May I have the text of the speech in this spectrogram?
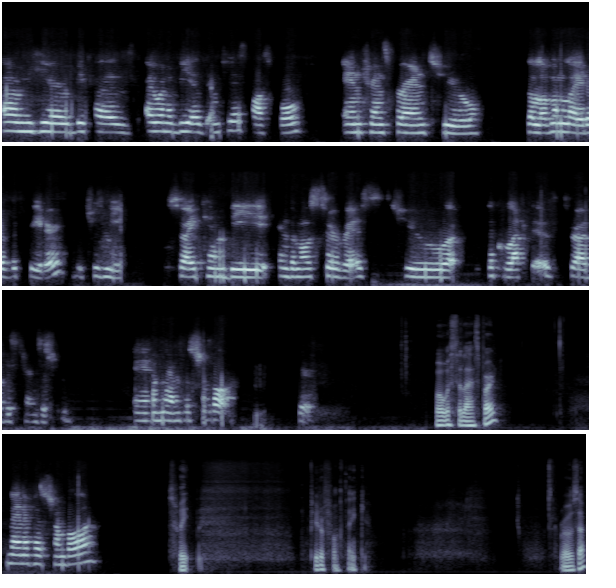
I'm here because I want to be as empty as possible and transparent to the love and light of the Creator, which is me, so I can be in the most service to the collective throughout this transition. And manifest Shambhala. Here. What was the last part? Manifest Shambhala. Sweet. Beautiful. Thank you. Rosa,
